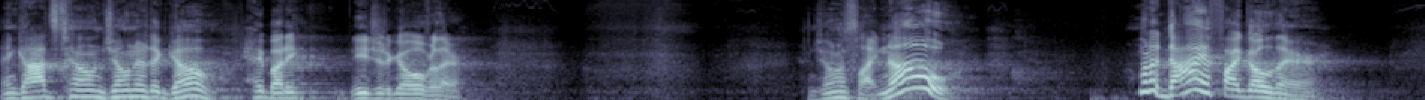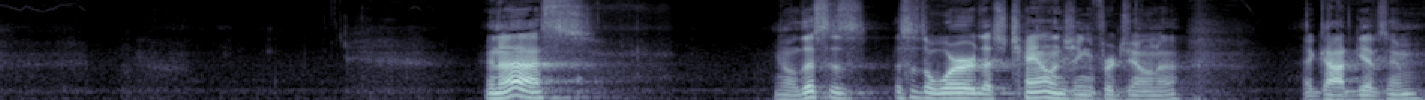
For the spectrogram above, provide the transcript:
And God's telling Jonah to go. Hey, buddy, need you to go over there. And Jonah's like, No, I'm going to die if I go there. And us, you know, this is this is a word that's challenging for Jonah that God gives him.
